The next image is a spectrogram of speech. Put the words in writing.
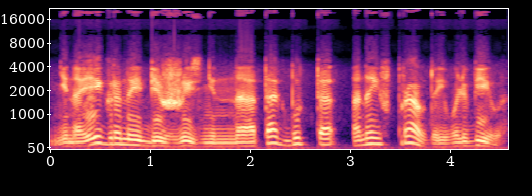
не наигранно и безжизненно, а так, будто она и вправду его любила.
